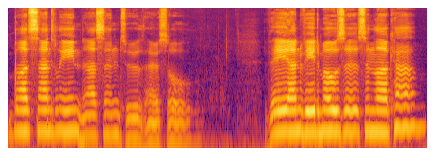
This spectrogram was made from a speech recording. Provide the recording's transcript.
but sent leanness into their soul. They envied Moses in the camp,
